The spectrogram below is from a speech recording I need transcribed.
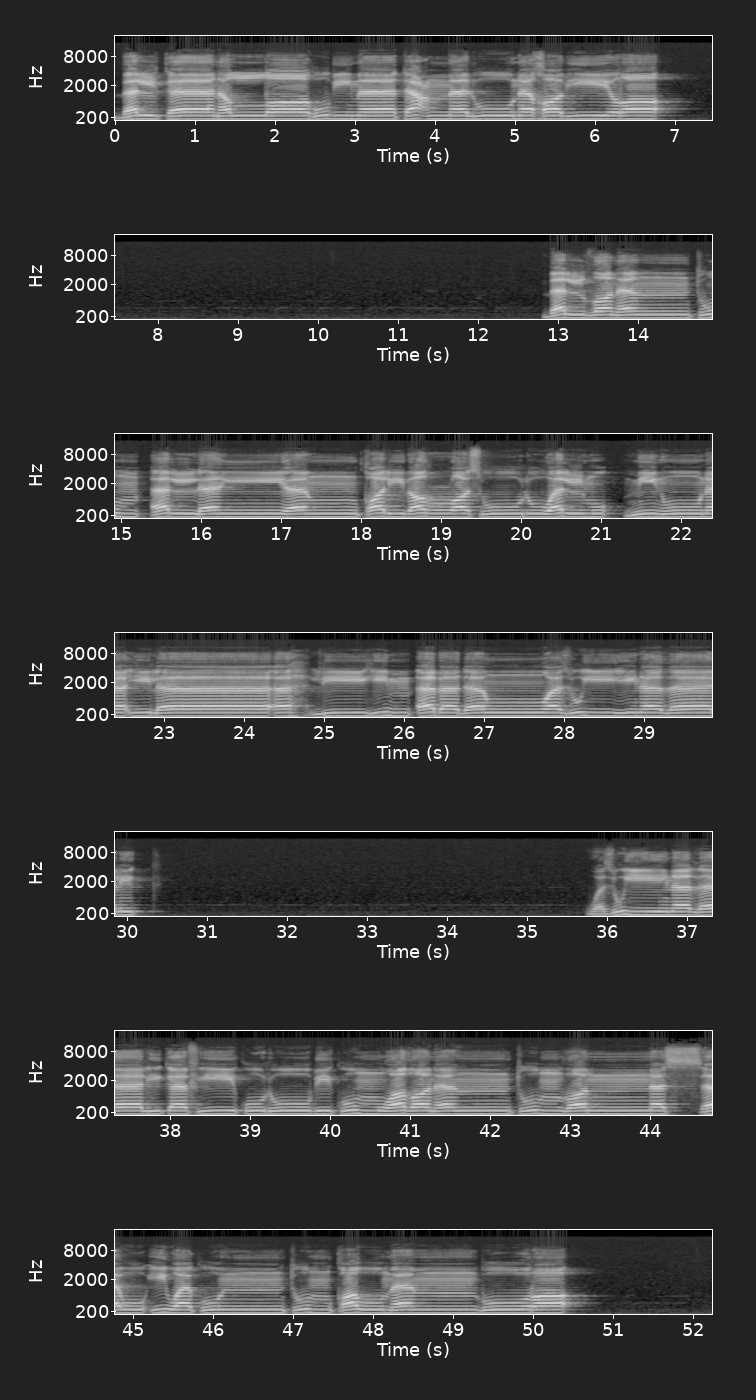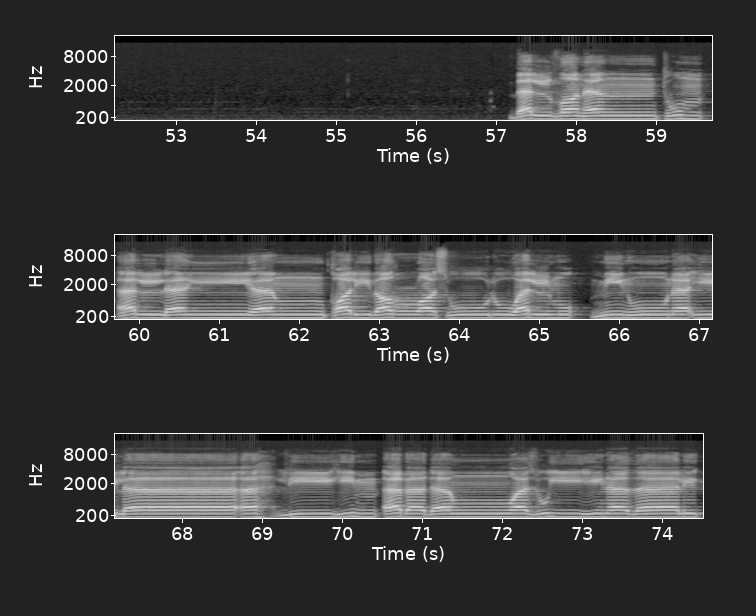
بل كان الله بما تعملون خبيرا بل ظننتم ان لن ينقلب الرسول والمؤمنون إلى اهليهم ابدا وزين ذلك وزين ذلك في قلوبكم وظننتم ظن السوء وكنتم قوما بورا. بل ظننتم أن لن ينقلب الرسول والمؤمنون إلى أهليهم أبدا وزين ذلك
